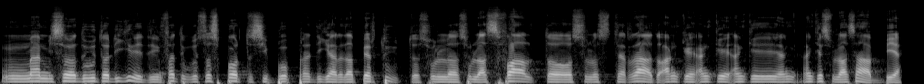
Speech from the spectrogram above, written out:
ma mi sono dovuto ricredere, infatti questo sport si può praticare dappertutto, sul, sull'asfalto, sullo sterrato, anche, anche, anche, anche sulla sabbia.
